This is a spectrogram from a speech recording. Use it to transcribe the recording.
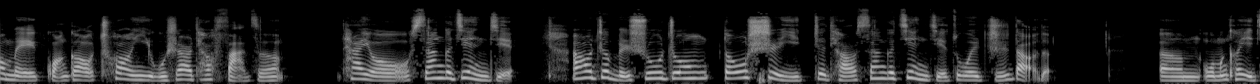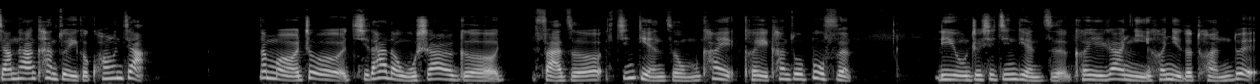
奥美广告创意五十二条法则，它有三个见解，然后这本书中都是以这条三个见解作为指导的。嗯，我们可以将它看作一个框架。那么这其他的五十二个法则金点子，我们看也可以看作部分，利用这些金点子，可以让你和你的团队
